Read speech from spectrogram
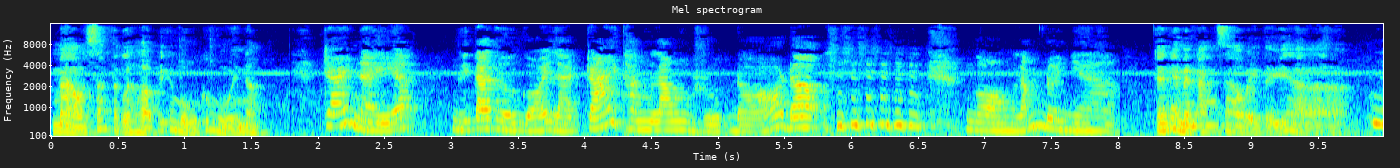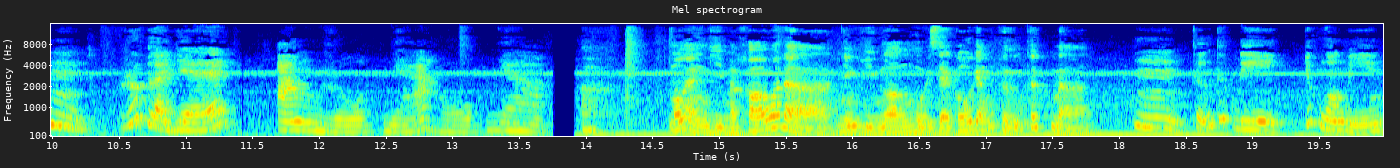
Màu sắc thật là hợp với cái mũ của muội nè. Trái này á người ta thường gọi là trái thăng long ruột đỏ đó. Ngon lắm đó nha. Trái này mình ăn sao vậy tỷ hả? Ừ, rất là dễ. Ăn ruột nhả hột nha. Món ăn gì mà khó quá à nhưng gì ngon muội sẽ cố gắng thưởng thức mà. Ừ, thưởng thức đi. Chút ngon miệng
